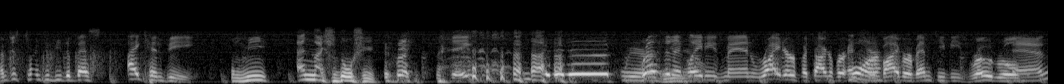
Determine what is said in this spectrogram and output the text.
I'm just trying to be the best I can be. For me, and Shidoshi. Right, Dave? Resident ladies man, writer, photographer, and More. survivor of MTV's Road Rules. And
